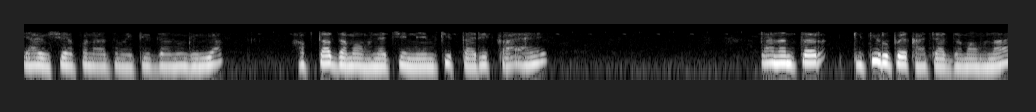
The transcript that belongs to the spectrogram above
याविषयी आपण आज माहिती जाणून घेऊया. हप्ता जमा होण्याची नेमकी तारीख काय आहे? त्यानंतर किती रुपये खात्यात जमा होणार?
